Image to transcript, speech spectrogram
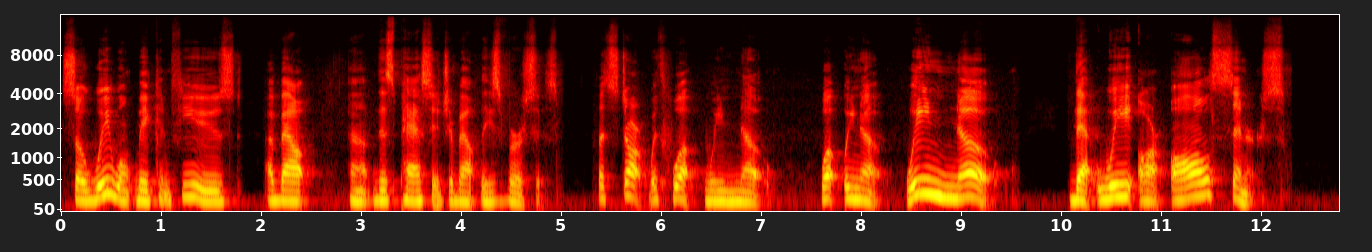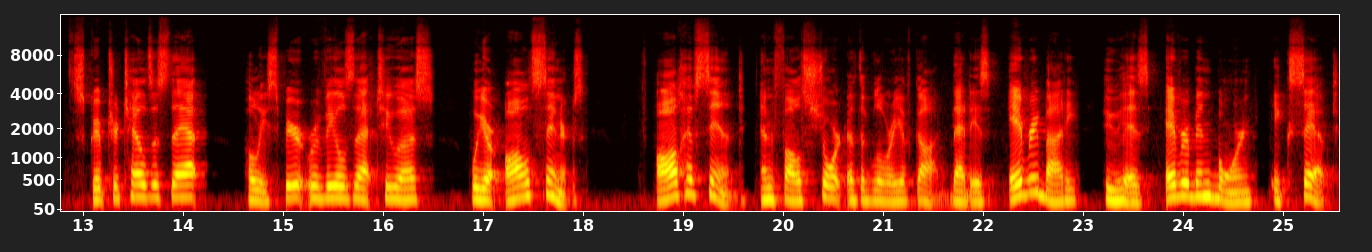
so we won't be confused about uh, this passage, about these verses. Let's start with what we know. What we know. We know that we are all sinners. Scripture tells us that. Holy Spirit reveals that to us. We are all sinners. All have sinned and fall short of the glory of God. That is, everybody who has ever been born except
